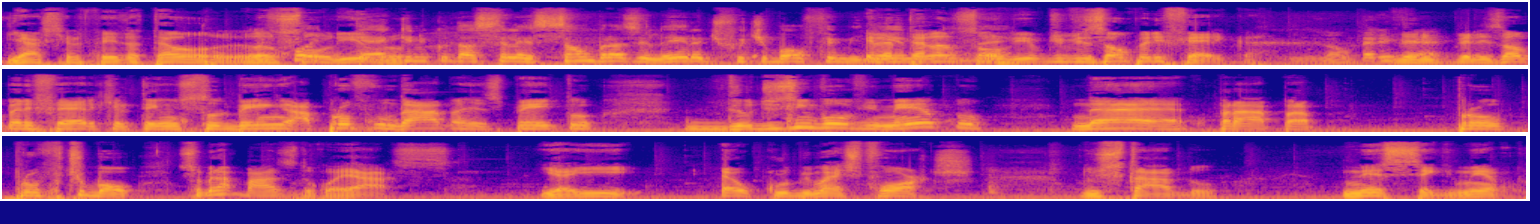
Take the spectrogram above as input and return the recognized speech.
E acho que ele fez até. um- lançou Foi um livro. técnico da seleção brasileira de futebol feminino. Ele até lançou um também. livro de visão periférica. Não Veri- Visão periférica, ele tem um estudo bem aprofundado a respeito do desenvolvimento, né, para pro, pro futebol. Sobre a base do Goiás, e aí é o clube mais forte do estado nesse segmento.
